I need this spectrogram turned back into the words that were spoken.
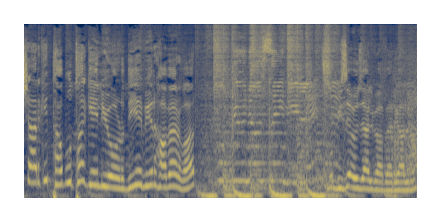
Şarkı tabuta geliyor diye bir haber var. Bu bize özel bir haber galiba.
